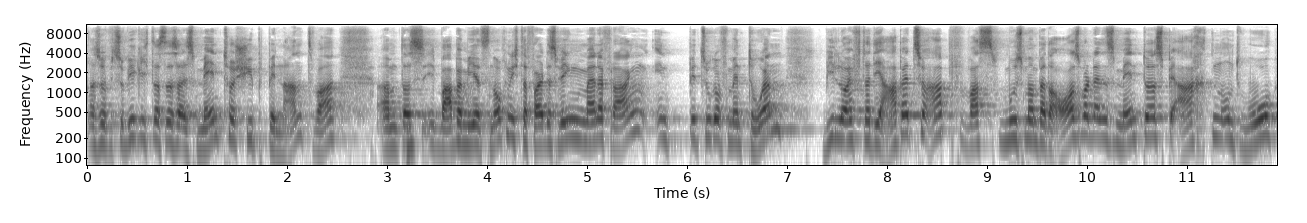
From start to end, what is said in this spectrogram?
also so wirklich, dass das als Mentorship benannt war. Ähm, das war bei mir jetzt noch nicht der Fall. Deswegen meine Fragen in Bezug auf Mentoren. Wie läuft da die Arbeit so ab? Was muss man bei der Auswahl eines Mentors beachten und wo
